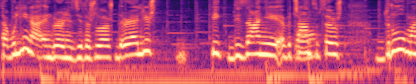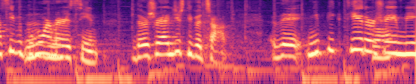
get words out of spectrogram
Tavulina e ngrënies gjithashtu është realisht pikë dizajni e veçantë po. sepse është dru masiv i punuar me mhm. resinë dhe është realisht i veçantë. Dhe një pikë tjetër po. që jemi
